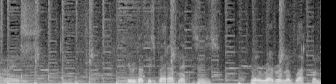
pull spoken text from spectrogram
nice. Here we got these badass necklaces. We got a red one and a black one.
